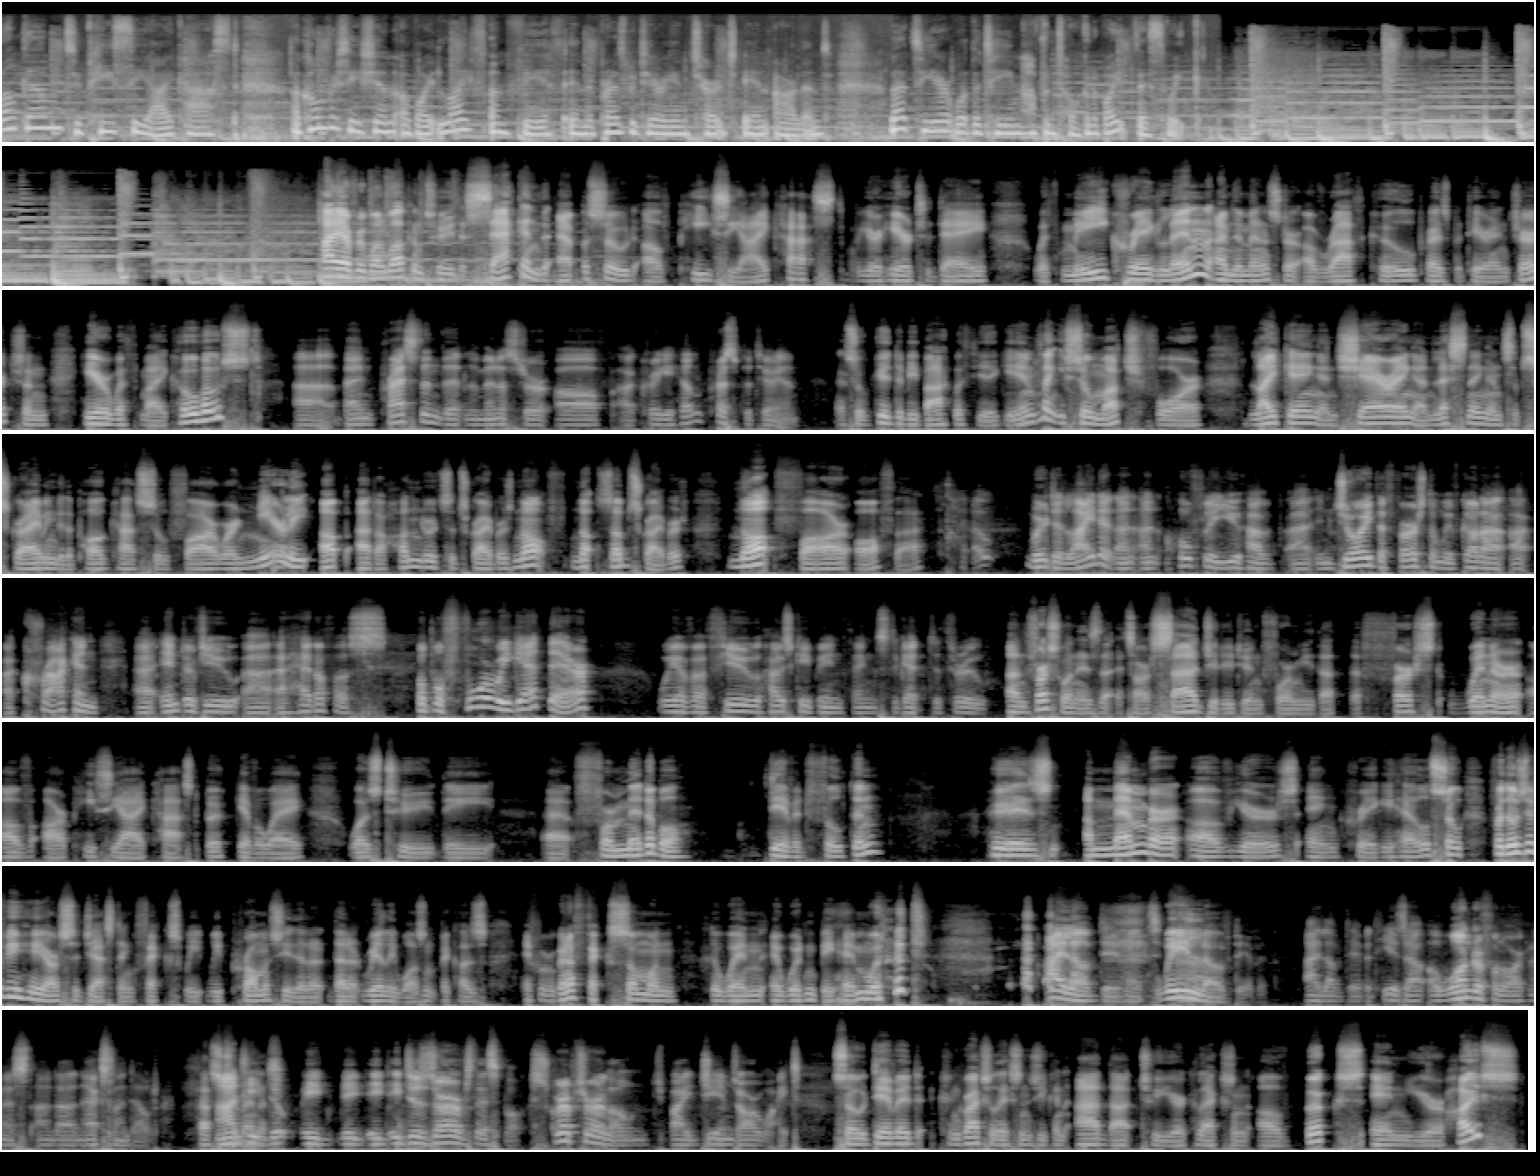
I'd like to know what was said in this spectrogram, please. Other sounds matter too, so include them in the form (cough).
Welcome to PCI Cast, a conversation about life and faith in the Presbyterian Church in Ireland. Let's hear what the team have been talking about this week. Hi everyone, welcome to the second episode of PCI Cast. You're here today with me, Craig Lynn. I'm the minister of Rathcoole Presbyterian Church, and here with my co-host. Uh, ben Preston, the, the minister of uh, Hill Presbyterian. So good to be back with you again. Thank you so much for liking and sharing and listening and subscribing to the podcast so far. We're nearly up at 100 subscribers, not not subscribers, not far off that. Oh, we're delighted, and, and hopefully you have uh, enjoyed the first, and we've got a, a, a cracking uh, interview uh, ahead of us. But before we get there, we have a few housekeeping things to get to through. And the first one is that it's our sad duty to inform you that the first winner of our PCI Cast book giveaway was to the uh, formidable David Fulton, who is a member of yours in Craigiehill. So, for those of you who are suggesting fix, we, we promise you that it, that it really wasn't because if we were going to fix someone to win, it wouldn't be him, (laughs) would it? I love David. We um, love David. I love David. He is a, a wonderful organist and an excellent elder. That's and tremendous. He, he, he, he deserves this book, Scripture Alone, by James R. White. So, David, congratulations. You can add that to your collection of books in your house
